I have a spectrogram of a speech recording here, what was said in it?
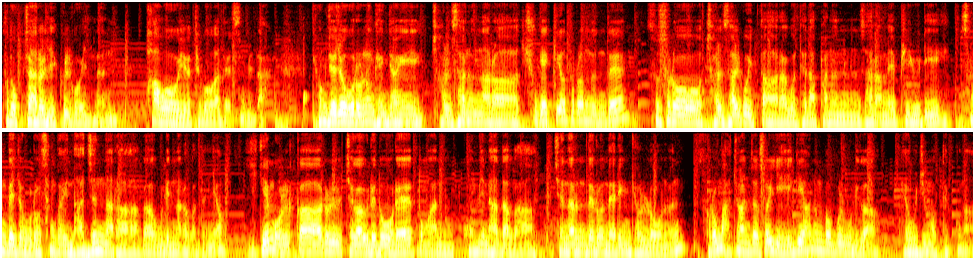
구독자를 이끌고 있는 파워 유튜버가 됐습니다. 경제적으로는 굉장히 잘 사는 나라 축에 끼어들었는데 스스로 잘 살고 있다라고 대답하는 사람의 비율이 상대적으로 상당히 낮은 나라가 우리나라거든요. 이게 뭘까를 제가 그래도 오랫동안 고민하다가 제 나름대로 내린 결론은 서로 마주 앉아서 얘기하는 법을 우리가 배우지 못했구나.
